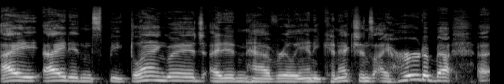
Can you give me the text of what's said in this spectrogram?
I I didn't speak the language. I didn't have really any connections. I heard about. Uh,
